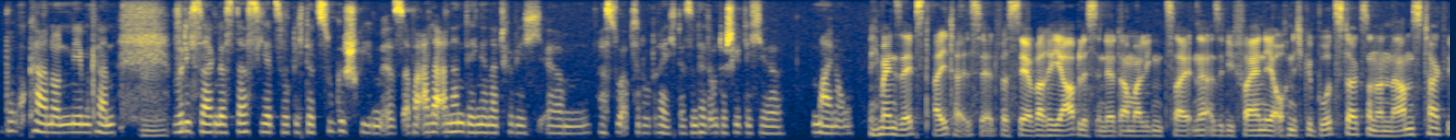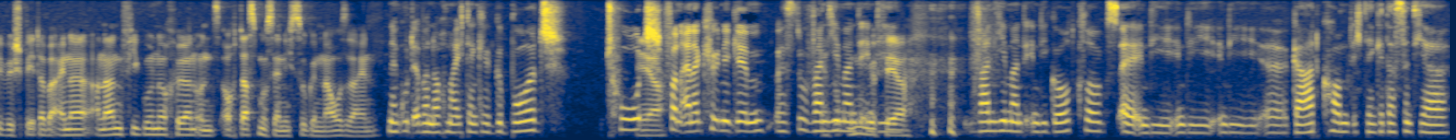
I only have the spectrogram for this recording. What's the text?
Buchkanon nehmen kann, mhm. würde ich sagen, dass das jetzt wirklich dazu geschrieben ist. Aber alle anderen Dinge natürlich, ähm, hast du absolut recht. Da sind halt unterschiedliche Meinung. Ich meine, selbst Alter ist ja etwas sehr Variables in der damaligen Zeit. Ne? Also die feiern ja auch nicht Geburtstag, sondern Namenstag, wie wir später bei einer anderen Figur noch hören. Und auch das muss ja nicht so genau sein. Na gut, aber nochmal, ich denke, Geburt, Tod ja. von einer Königin, weißt du, wann also jemand ungefähr. in die, wann jemand in die Goldcloaks, äh, in die, in die, in die äh, Guard kommt, ich denke, das sind ja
